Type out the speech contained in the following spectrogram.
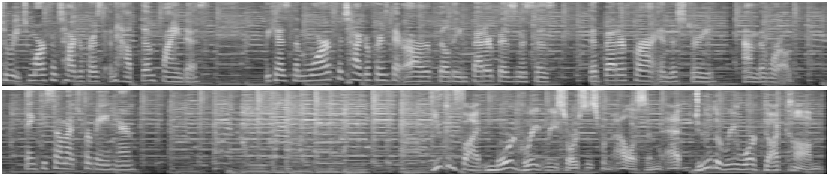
to reach more photographers and help them find us. Because the more photographers there are building better businesses, the better for our industry and the world. Thank you so much for being here. You can find more great resources from Allison at dotherework.com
